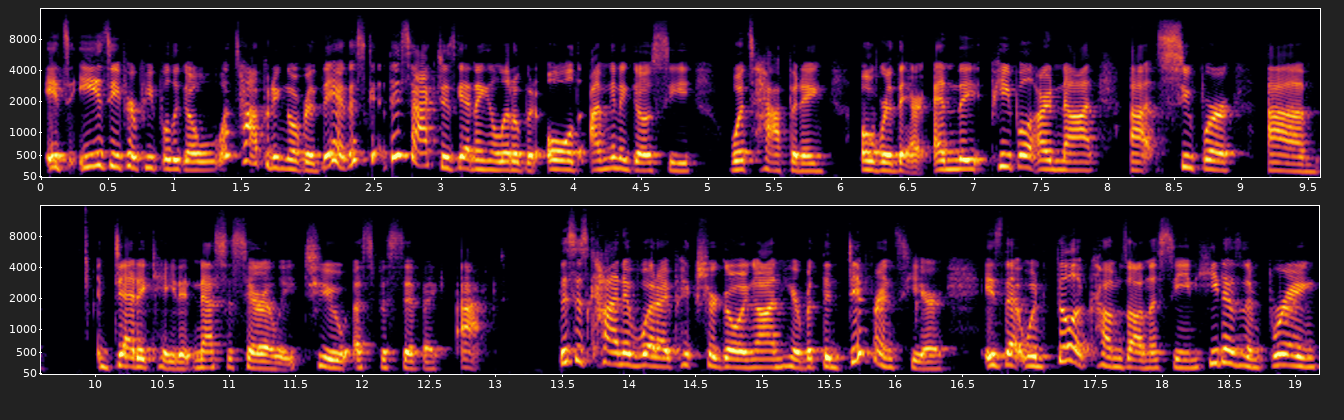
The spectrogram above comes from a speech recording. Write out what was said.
it's easy for people to go, well, what's happening over there? This, this act is getting a little bit old. I'm going to go see what's happening over there. And the people are not uh, super um, dedicated necessarily to a specific act. This is kind of what I picture going on here. But the difference here is that when Philip comes on the scene, he doesn't bring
